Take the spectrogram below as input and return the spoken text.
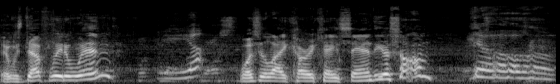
It was definitely the wind? Yep. Was it like Hurricane Sandy or something? No.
